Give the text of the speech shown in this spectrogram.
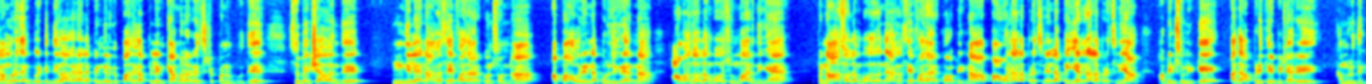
கம்ருதன் போயிட்டு திவாகரால் பெண்களுக்கு பாதுகாப்பு இல்லைன்னு கேமரா ரெஜிஸ்டர் பண்ணும்போது சுபிக்ஷா வந்து இல்லை நாங்கள் சேஃபாக தான் இருக்கோம்னு சொன்னால் அப்போ அவர் என்ன புரிஞ்சுக்கிறாருன்னா அவன் சொல்லும்போது சும்மா இருந்தீங்க. இப்போ நான் சொல்லும் போது வந்து நாங்கள் சேஃபாக தான் இருக்கோம் அப்படின்னா அப்போ அவனால் பிரச்சனை இல்லை அப்போ என்னால் பிரச்சனையா? அப்படின்னு சொல்லிட்டு அதை அப்படி திருப்பிட்டாரு கம்ருதன்.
